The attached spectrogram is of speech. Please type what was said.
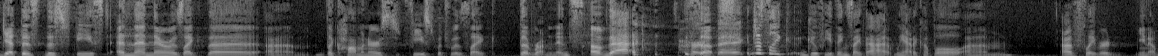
get this this feast. And then there was like the um, the commoners feast, which was like the remnants of that. So, Perfect. just like goofy things like that. We had a couple. Um, of flavored, you know,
